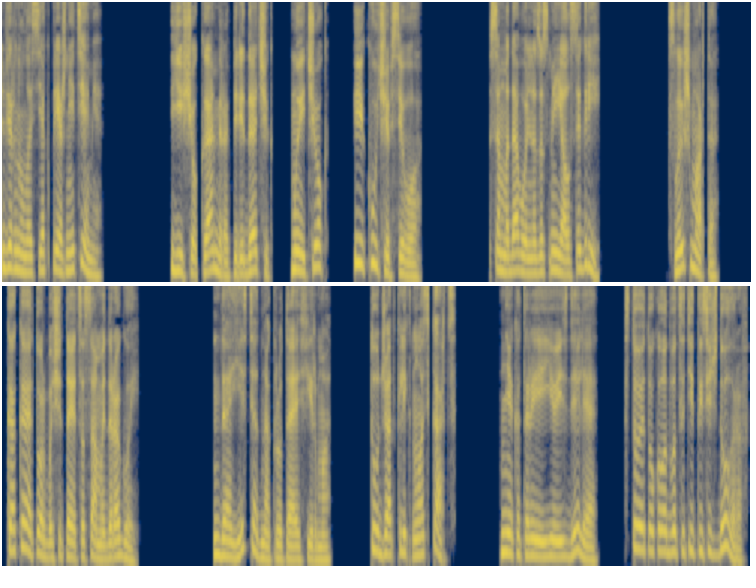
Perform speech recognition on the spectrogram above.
Вернулась я к прежней теме. Еще камера, передатчик, маячок и куча всего. Самодовольно засмеялся Гри. Слышь, Марта, какая торба считается самой дорогой? Да, есть одна крутая фирма. Тут же откликнулась Карц. Некоторые ее изделия стоят около 20 тысяч долларов.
